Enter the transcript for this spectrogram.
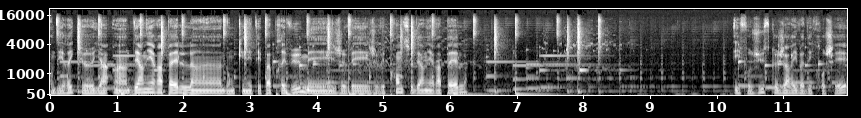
on dirait qu'il y a un dernier appel euh, donc qui n'était pas prévu, mais je vais, je vais prendre ce dernier appel. Il faut juste que j'arrive à décrocher.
